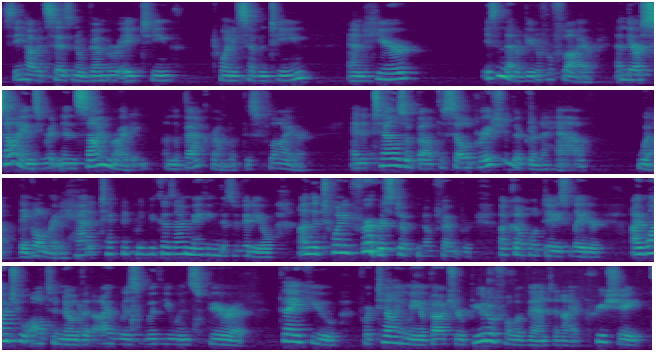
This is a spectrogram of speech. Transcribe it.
See how it says November 18th, 2017? And here, isn't that a beautiful flyer? And there are signs written in sign writing on the background of this flyer. And it tells about the celebration they're going to have. Well, they've already had it technically because I'm making this video on the 21st of November, a couple of days later. I want you all to know that I was with you in spirit. Thank you for telling me about your beautiful event, and I appreciate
